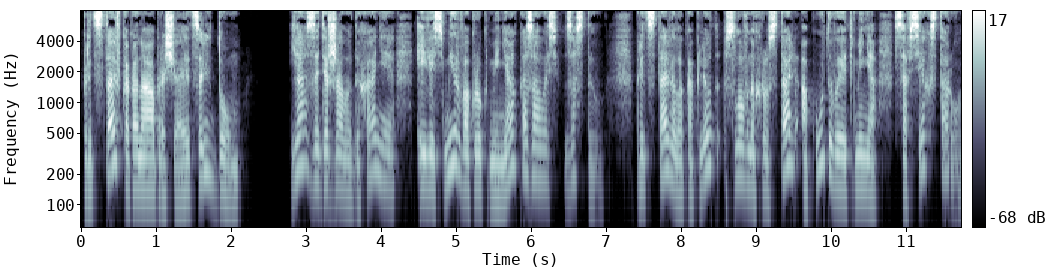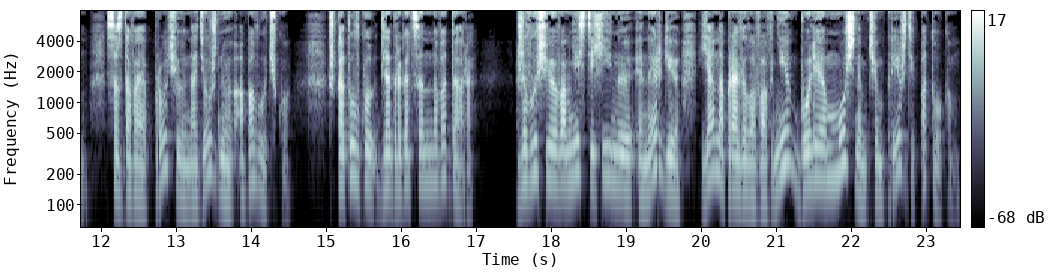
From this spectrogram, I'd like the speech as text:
Представь, как она обращается льдом». Я задержала дыхание, и весь мир вокруг меня, казалось, застыл. Представила, как лед, словно хрусталь, окутывает меня со всех сторон, создавая прочую надежную оболочку. Шкатулку для драгоценного дара. Живущую во мне стихийную энергию я направила вовне более мощным, чем прежде, потоком.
